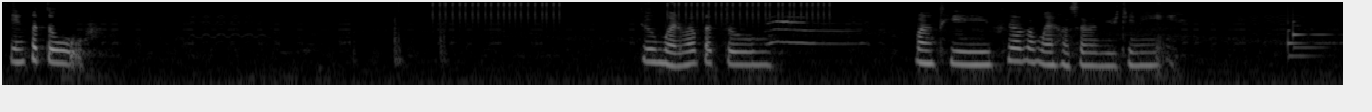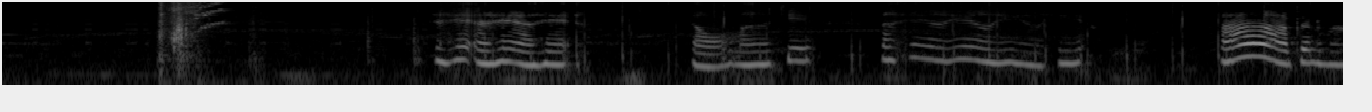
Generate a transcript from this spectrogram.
เสียงประตู ดูเหมือนว่าประตู บางทีเพื่อนร่วมงานของฉันอยู่ที่นี่อะเฮอะเฮอะเฮเอามาที่อะเฮอะเฮอะเฮอะเฮอ่าเพื่อนมา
